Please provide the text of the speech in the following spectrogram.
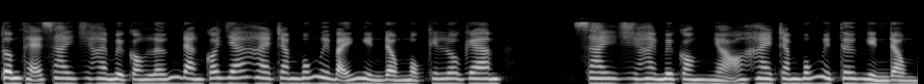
tôm thẻ size 20 con lớn đang có giá 247.000 đồng 1 kg. Size 20 con nhỏ 244.000 đồng.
